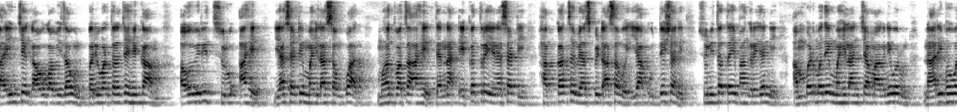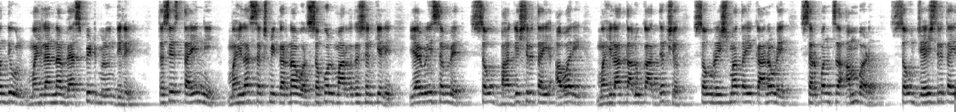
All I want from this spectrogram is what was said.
ताईंचे गावोगावी जाऊन परिवर्तनाचे हे काम अविरित सुरू आहे. यासाठी महिला संवाद महत्त्वाचा आहे. त्यांना एकत्र येण्यासाठी हक्काचं व्यासपीठ असावं या उद्देशाने सुनीताताई भांगरे यांनी अंबडमध्ये महिलांच्या मागणीवरून नारीभवन देऊन महिलांना व्यासपीठ मिळवून दिले. तसेच ताईंनी महिला सक्षमीकरणावर सखोल मार्गदर्शन केले. यावेळी समवेत सौ भाग्यश्रीताई आवारी महिला तालुका अध्यक्ष सौ रेश्माताई कानवडे सरपंच अंबड सौ जयश्रीताई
